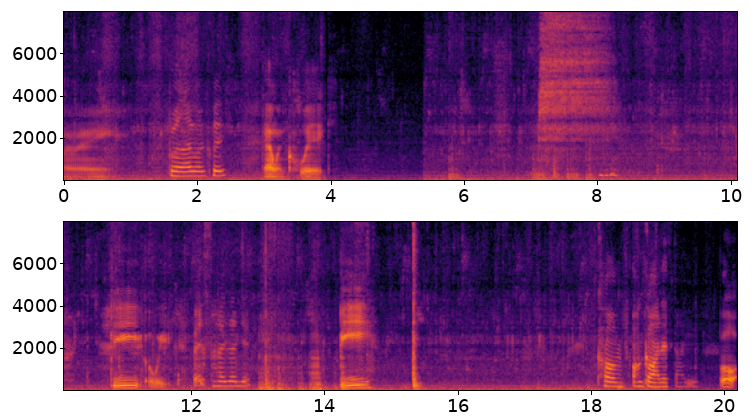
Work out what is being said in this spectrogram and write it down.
Alright. Bro, that went quick. That went quick. B oh wait. But it's not done yet. B Come. Oh God, it's not you. Bro,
